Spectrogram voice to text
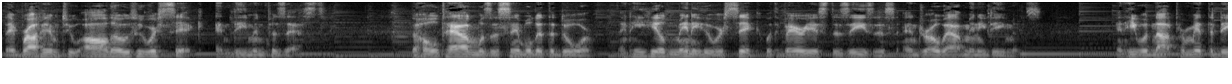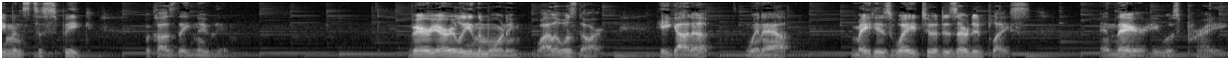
they brought him to all those who were sick and demon possessed. The whole town was assembled at the door, and he healed many who were sick with various diseases and drove out many demons. And he would not permit the demons to speak, because they knew him. Very early in the morning, while it was dark, he got up, went out, made his way to a deserted place, and there he was praying.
